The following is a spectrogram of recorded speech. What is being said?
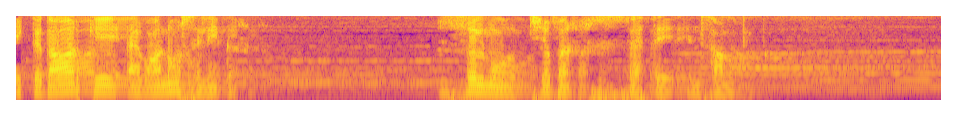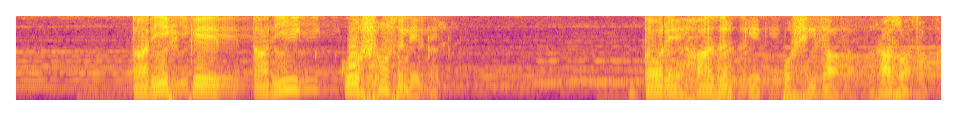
इकतदार के ऐवानों से लेकर जुल्म जबर सहते इंसानों तक। तारीख के तारीख कोशों से लेकर दौरे हाजिर के पोशीदा राजों तक।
